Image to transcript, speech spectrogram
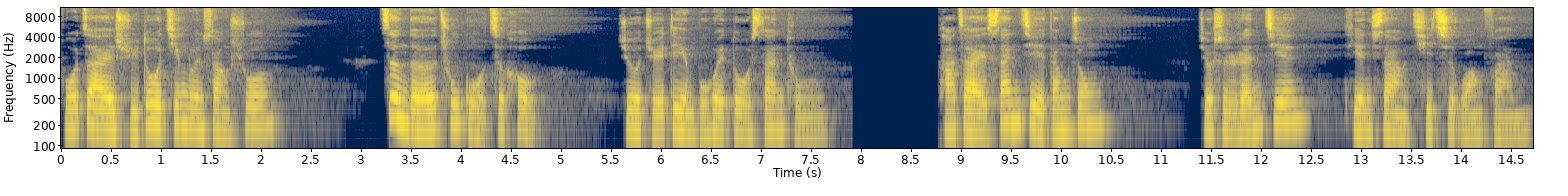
佛在许多经论上说，证得初果之后。就决定不会堕三途，他在三界当中，就是人间、天上七次往返，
